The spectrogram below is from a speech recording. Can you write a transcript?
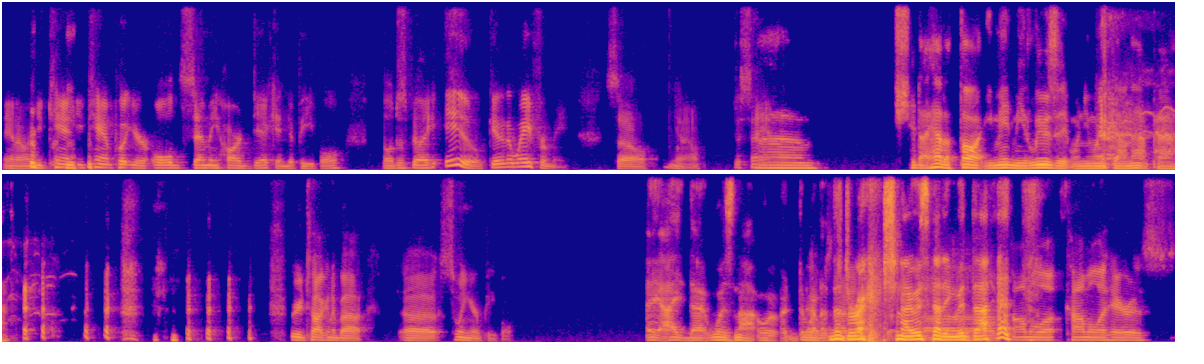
You know, you can't you can't put your old semi hard dick into people. They'll just be like, "Ew, get it away from me." So you know, just saying. Um, shit, I had a thought. You made me lose it when you went down that path. we were talking about uh swinger people. I, I that was not what, That what- was the not direction I was heading with Uh, that. Kamala Kamala Harris,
